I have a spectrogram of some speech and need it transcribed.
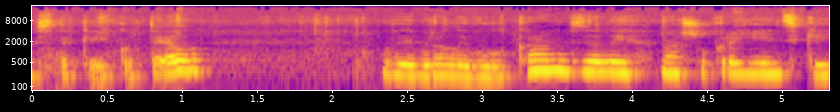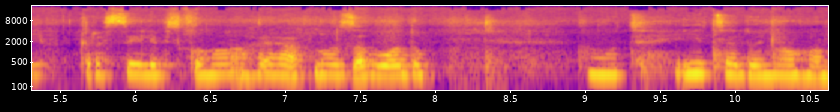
ось такий котел. Вибрали вулкан, взяли наш український Красилівського агрегатного заводу. От. І це до нього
